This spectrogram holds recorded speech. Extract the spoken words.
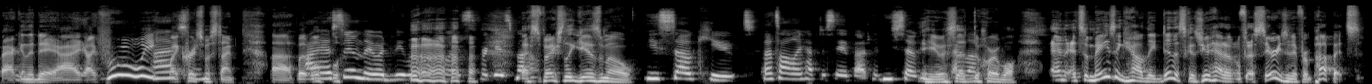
back in the day. I, I I've by. Christmas time. Uh, but I we'll- assume they would be little toys for Gizmo. especially Gizmo. He's so cute. That's all I have to say about him. He's so cute. He was I love him. adorable, and it's amazing how they did this because you had a, a series of different puppets.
